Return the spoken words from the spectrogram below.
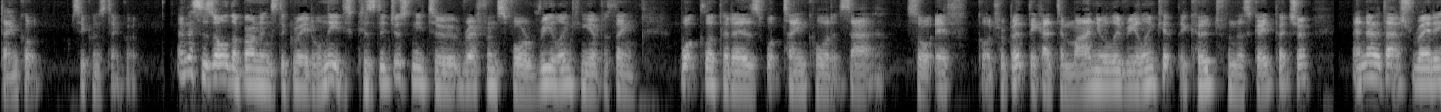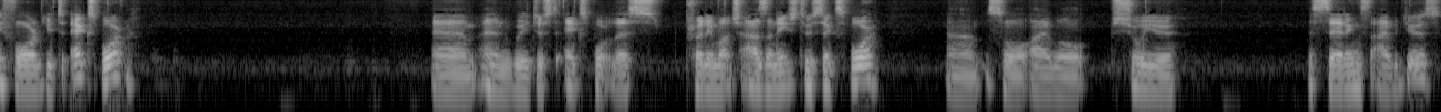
timecode, sequence timecode. And this is all the burn-ins the grade will need because they just need to reference for relinking everything, what clip it is, what timecode it's at. So if, God forbid, they had to manually relink it, they could from this guide picture. And now that's ready for you to export. Um, and we just export this pretty much as an H.264. Um, so I will show you the settings that I would use.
